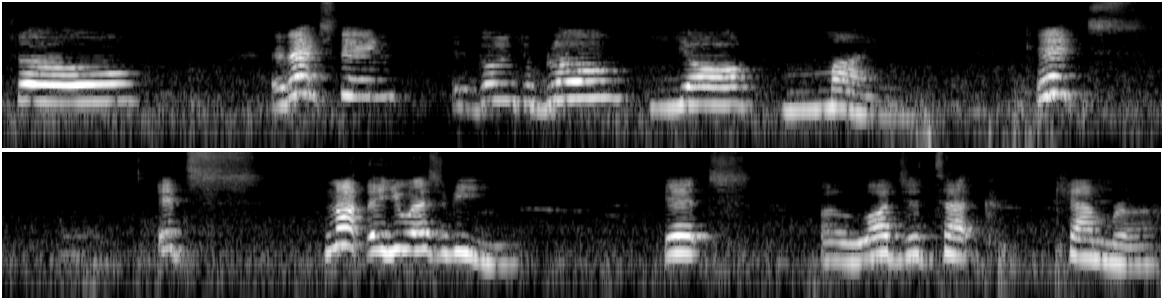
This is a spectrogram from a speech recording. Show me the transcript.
So, the next thing is going to blow your mind. It's it's not a USB. It's a Logitech camera.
